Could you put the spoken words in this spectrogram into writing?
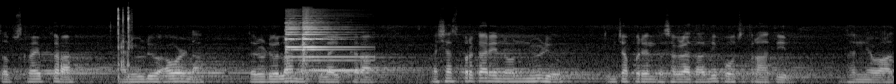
सबस्क्राईब करा आणि व्हिडिओ आवडला तर व्हिडिओला नक्की लाईक करा. अशाच प्रकारे नवीन व्हिडिओ तुमच्यापर्यंत सगळ्यात आधी पोहोचत राहतील. धन्यवाद.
